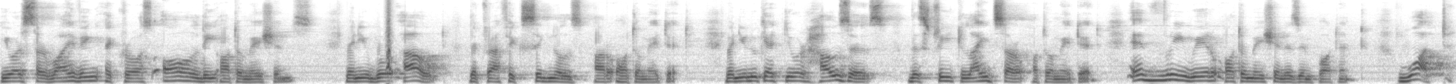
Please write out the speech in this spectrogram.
you are surviving across all the automations. When you go out, the traffic signals are automated. When you look at your houses, the street lights are automated. Everywhere automation is important. What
